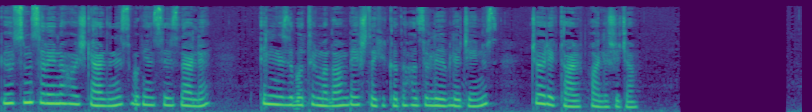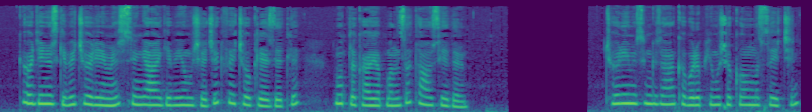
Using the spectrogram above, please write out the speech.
Gülsüm Sarayı'na hoş geldiniz. Bugün sizlerle elinizi batırmadan 5 dakikada hazırlayabileceğiniz çörek tarifi paylaşacağım. Gördüğünüz gibi çöreğimiz sünger gibi yumuşacık ve çok lezzetli. Mutlaka yapmanızı tavsiye ederim. Çöreğimizin güzel kabarıp yumuşak olması için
